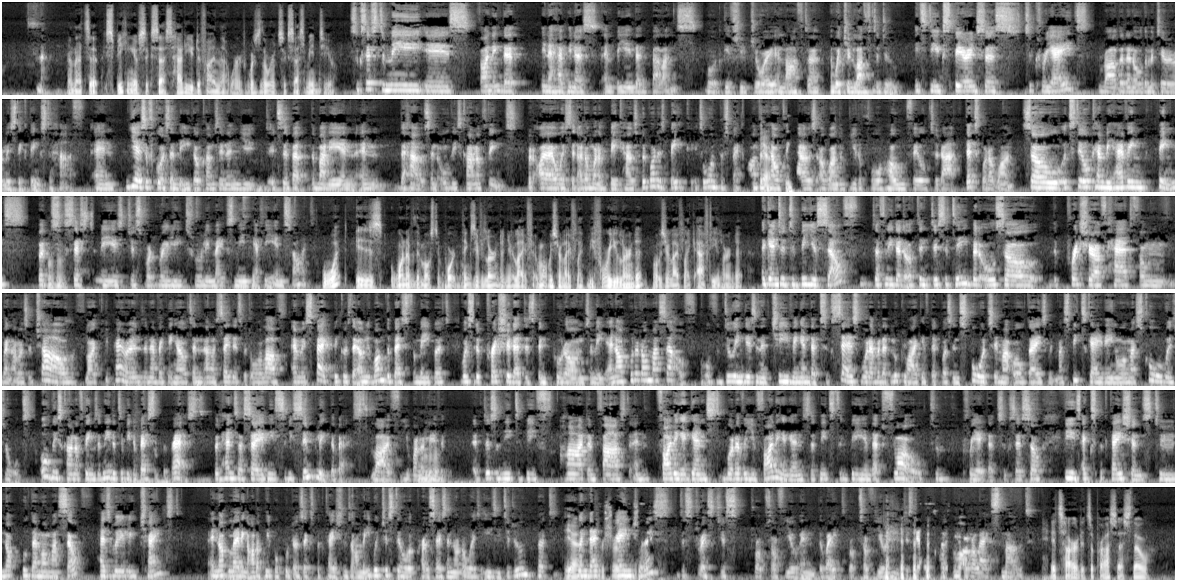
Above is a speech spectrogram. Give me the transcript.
No. And that's it. Speaking of success, how do you define that word? What does the word success mean to you? Success to me is finding that inner happiness and being that balance, what gives you joy and laughter and what you love to do it's the experiences to create rather than all the materialistic things to have. And yes, of course, then the ego comes in and you, it's about the money and, and the house and all these kind of things. But I always said I don't want a big house. But what is big? It's all in perspective. I want a yeah. healthy house. I want a beautiful home feel to that. That's what I want. So it still can be having things but mm-hmm. success to me is just what really truly makes me happy inside. What is one of the most important things you've learned in your life? And what was your life like before you learned it? What was your life like after you learned it? Again, to, to be yourself, definitely that authenticity, but also the pressure I've had from when I was a child, like your parents and everything else. And, and I say this with all love and respect because they only want the best for me, but was the pressure that has been put on to me. And I'll put it on myself of doing this and achieving and that success, whatever that looked like, if that was in sports in my old days with my speed skating or my school results, all these kind of things. It needed to be the best of the best. But hence I say it needs to be simply the best life you want to mm. live. It it doesn't need to be hard and fast and fighting against whatever you're fighting against. It needs to be in that flow to create that success. So these expectations to not put them on myself has really changed. and not letting other people put those expectations on me, which is still a process and not always easy to do. But yeah, when that sure. changes, the stress just drops off you and the weight drops off you and you just get into a more relaxed mode. It's hard. It's a process though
